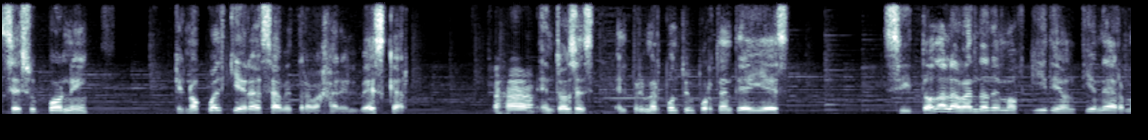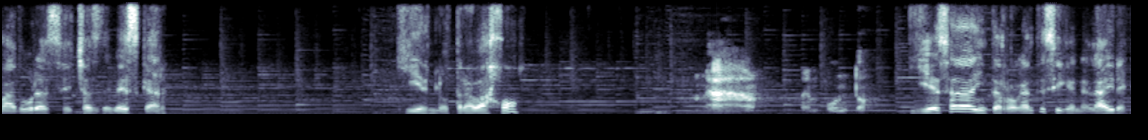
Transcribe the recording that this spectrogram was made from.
se supone que no cualquiera sabe trabajar el Beskar. Ajá. Entonces, el primer punto importante ahí es, si toda la banda de Moff Gideon tiene armaduras hechas de Beskar, ¿quién lo trabajó? Ah, buen punto. Y esa interrogante sigue en el aire.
